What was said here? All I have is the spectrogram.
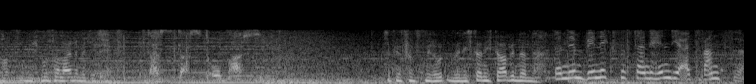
Trotzdem, ich muss alleine mit ihr reden. Das, das, Thomas. Gib mir fünf Minuten. Wenn ich da nicht da bin, dann. Dann nimm wenigstens dein Handy als Wanze.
